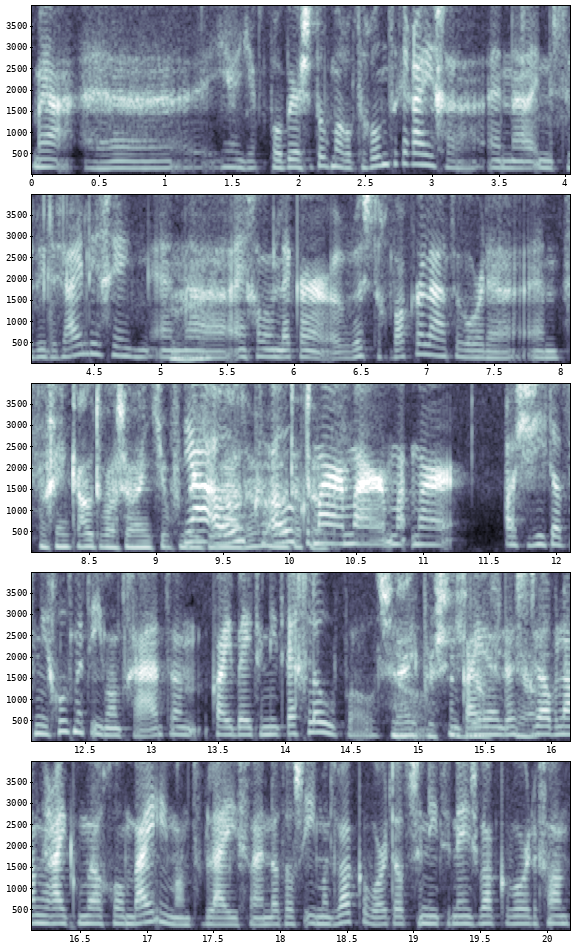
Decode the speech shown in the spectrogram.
Maar ja, eh, ja, je probeert ze toch maar op de grond te krijgen. En eh, in de stabiele zijligging. En, Mhm. eh, en gewoon lekker rustig wakker laten worden. En Maar geen koud washandje of een beetje ja, water? ook, Oh, ook, dat maar, maar, maar, maar als je ziet dat het niet goed met iemand gaat, dan kan je beter niet weglopen of zo. Nee, precies Dan kan je, dat, dus het is ja. wel belangrijk om wel gewoon bij iemand te blijven. En dat als iemand wakker wordt, dat ze niet ineens wakker worden van...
